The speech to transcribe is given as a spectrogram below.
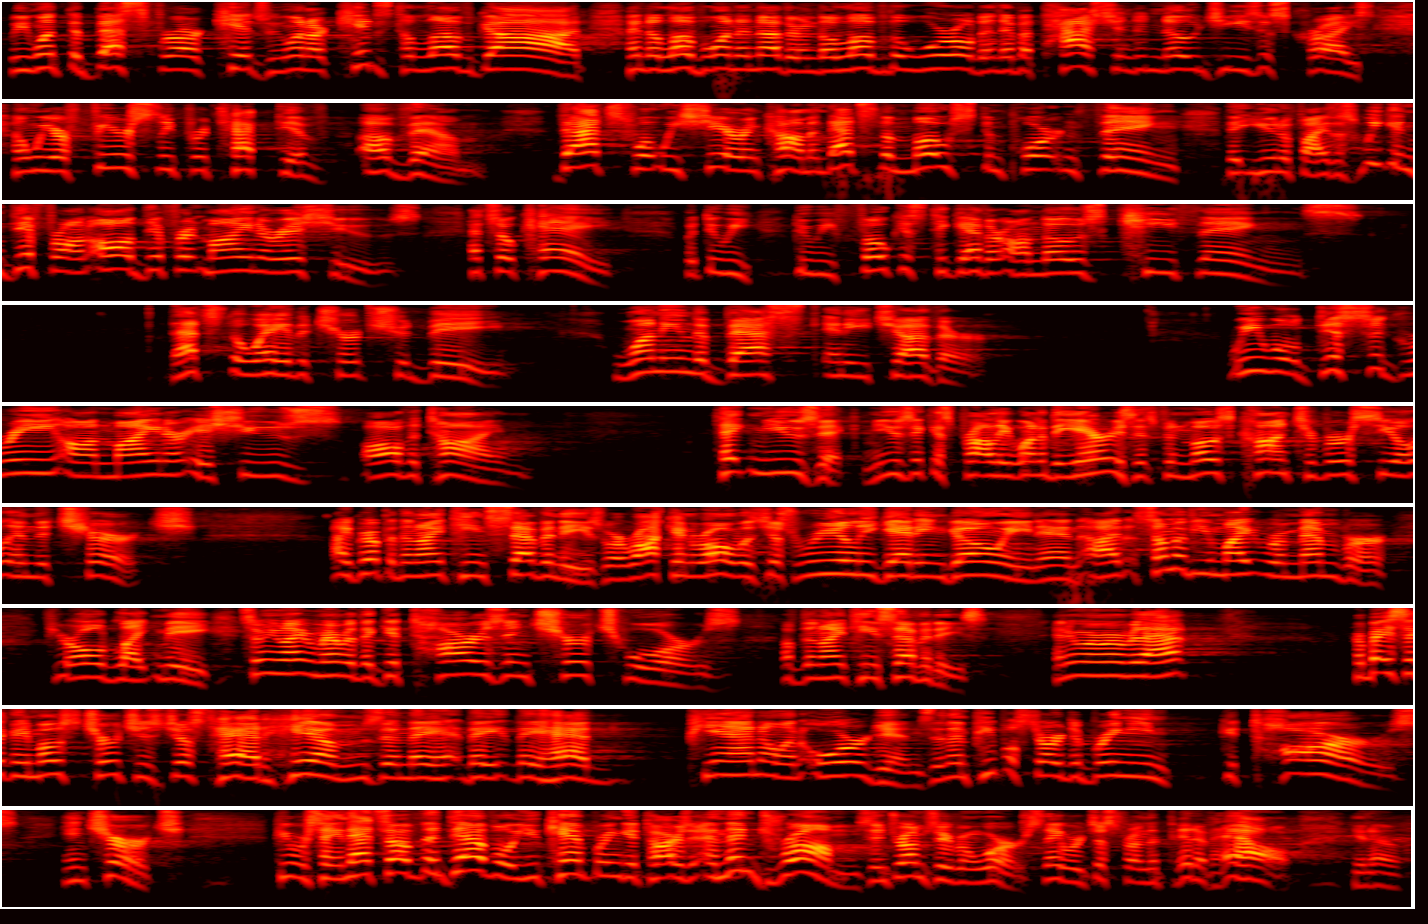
We want the best for our kids. We want our kids to love God and to love one another and to love the world and have a passion to know Jesus Christ. And we are fiercely protective of them. That's what we share in common. That's the most important thing that unifies us. We can differ on all different minor issues. That's okay. But do we, do we focus together on those key things? That's the way the church should be wanting the best in each other. We will disagree on minor issues all the time. Take music. Music is probably one of the areas that's been most controversial in the church. I grew up in the 1970s where rock and roll was just really getting going. And I, some of you might remember, if you're old like me, some of you might remember the guitars in church wars of the 1970s. Anyone remember that? Or basically, most churches just had hymns and they, they, they had piano and organs. And then people started bringing guitars in church. People were saying, that's of the devil. You can't bring guitars. And then drums, and drums are even worse. They were just from the pit of hell, you know.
